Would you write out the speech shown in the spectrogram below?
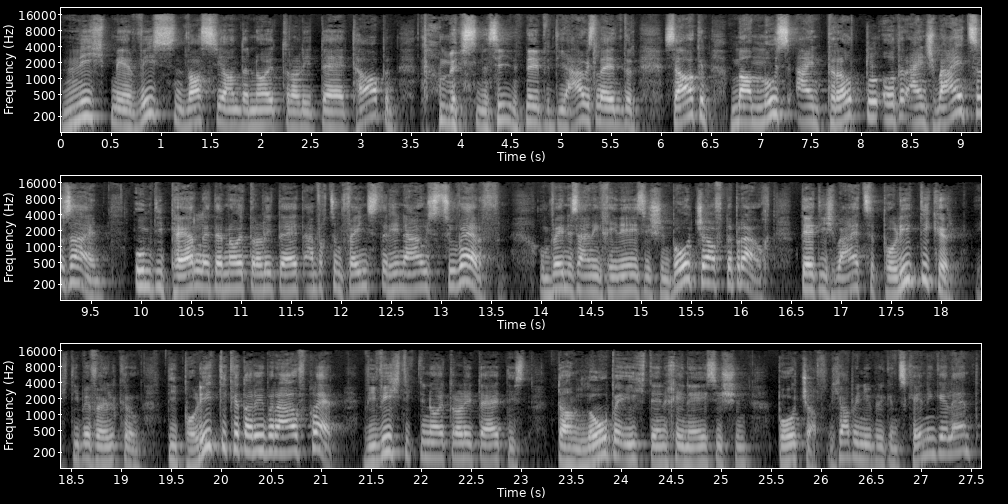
nicht mehr wissen, was sie an der Neutralität haben, dann müssen es ihnen eben die Ausländer sagen. Man muss ein Trottel oder ein Schweizer sein, um die Perle der Neutralität einfach zum Fenster hinaus zu werfen. Und wenn es einen chinesischen Botschafter braucht, der die Schweizer Politiker, nicht die Bevölkerung, die Politiker darüber aufklärt, wie wichtig die Neutralität ist, dann lobe ich den chinesischen Botschafter. Ich habe ihn übrigens kennengelernt.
